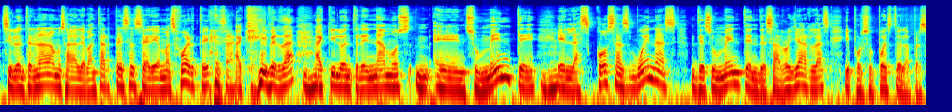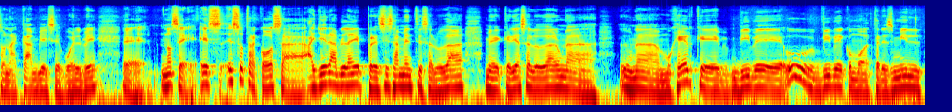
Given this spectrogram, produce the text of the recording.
si lo entrenáramos a levantar pesas, sería más fuerte. Aquí, ¿verdad? Aquí lo entrenamos en su mente, en las cosas buenas de su mente, en desarrollarlas, y por supuesto la persona cambia y se vuelve, eh, no sé, es, es otra cosa. Ayer hablé precisamente, saludar, me quería saludar una, una mujer que vive, uh, vive como a 3000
